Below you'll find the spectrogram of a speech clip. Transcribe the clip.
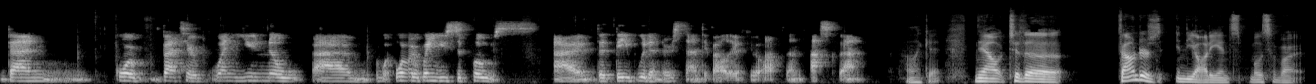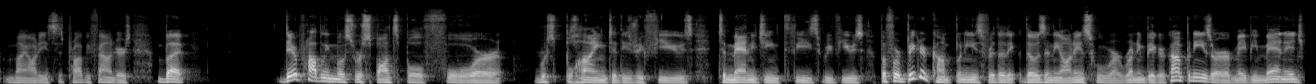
then or better when you know um, or when you suppose uh, that they would understand the value of your app then ask them i like it now to the founders in the audience most of our, my audience is probably founders but they're probably most responsible for replying to these reviews, to managing these reviews. But for bigger companies, for the, those in the audience who are running bigger companies or maybe manage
